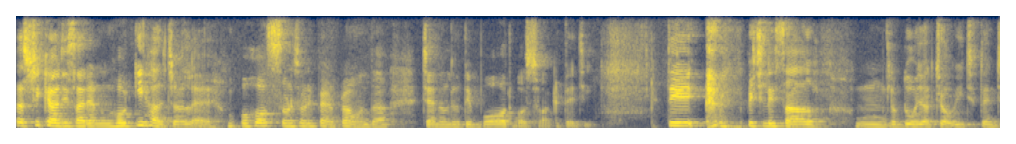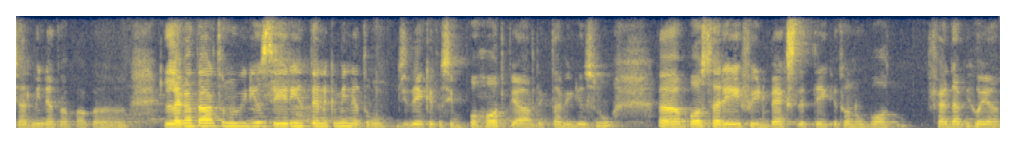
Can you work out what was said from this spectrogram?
ਸਤਿ ਸ਼੍ਰੀ ਅਕਾਲ ਜੀ ਸਾਰਿਆਂ ਨੂੰ ਹੋਰ ਕੀ ਹਾਲ ਚਾਲ ਹੈ? ਬਹੁਤ ਸੋਹਣੇ ਸੋਹਣੇ ਭੈਣ ਭਰਾਵਾਂ ਦਾ ਚੈਨਲ ਦੇ ਉੱਤੇ ਬਹੁਤ ਬਹੁਤ ਸਵਾਗਤ ਹੈ ਜੀ। ਤੇ ਪਿਛਲੇ ਸਾਲ ਅਮ, ਮਤਲਬ 2024 ਚ ਤਿੰਨ ਚਾਰ ਮਹੀਨਿਆਂ ਤੋਂ ਆਪਾਂ ਲਗਾਤਾਰ ਤੁਹਾਨੂੰ ਵੀਡੀਓਜ਼ ਦੇ ਰਹੀ ਹਾਂ ਤਿੰਨ ਕੁ ਮਹੀਨਿਆਂ ਤੋਂ ਜਿਹਦੇ ਕਿ ਤੁਸੀਂ ਬਹੁਤ ਪਿਆਰ ਦਿੱਤਾ ਵੀਡੀਓਜ਼ ਨੂੰ। ਬਹੁਤ ਸਾਰੇ ਫੀਡਬੈਕਸ ਦਿੱਤੇ ਕਿ ਤੁਹਾਨੂੰ ਬਹੁਤ ਫਾਇਦਾ ਵੀ ਹੋਇਆ।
